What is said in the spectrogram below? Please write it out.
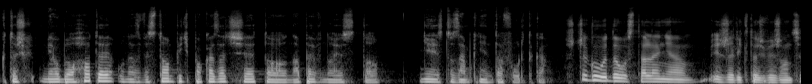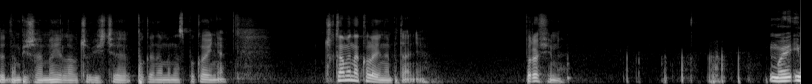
ktoś miałby ochotę u nas wystąpić, pokazać się, to na pewno jest to, nie jest to zamknięta furtka. Szczegóły do ustalenia, jeżeli ktoś wierzący napisze maila, oczywiście pogadamy na spokojnie. Czekamy na kolejne pytanie. Prosimy. Moje im...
